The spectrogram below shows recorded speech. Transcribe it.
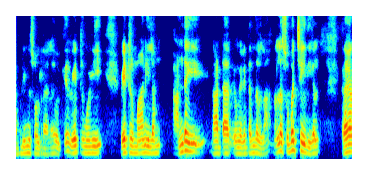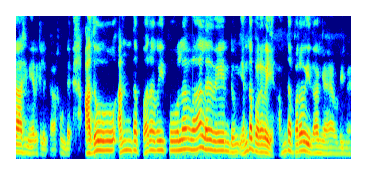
அப்படின்னு சொல்ற அளவுக்கு வேற்றுமொழி வேற்று மாநிலம் அண்டை நாட்டார் இவங்க கிட்ட இருந்தெல்லாம் நல்ல சுப செய்திகள் கடகராசி நேர்களுக்காக உண்டு. அதோ அந்த பறவை போல வாழ வேண்டும். எந்த பறவை? அந்த பறவை தாங்க. அப்படின்னு.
